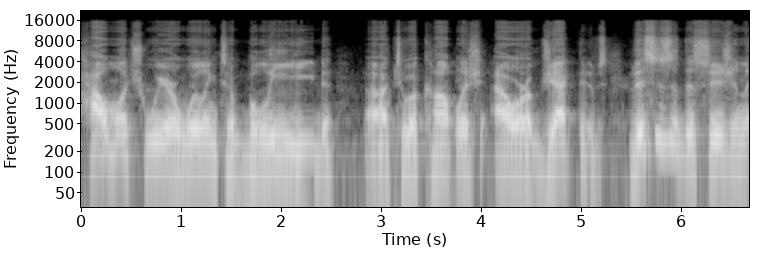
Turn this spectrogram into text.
how much we are willing to bleed uh, to accomplish our objectives. This is a decision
